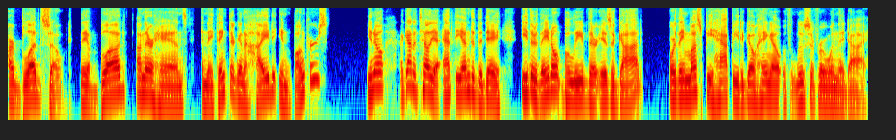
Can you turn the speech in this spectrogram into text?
are blood soaked. They have blood on their hands and they think they're going to hide in bunkers. You know, I got to tell you, at the end of the day, either they don't believe there is a God or they must be happy to go hang out with Lucifer when they die.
